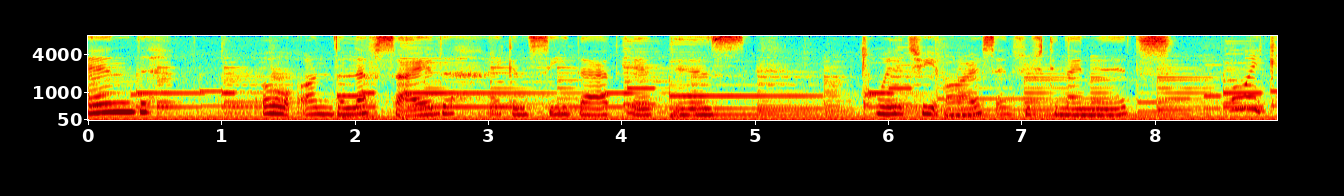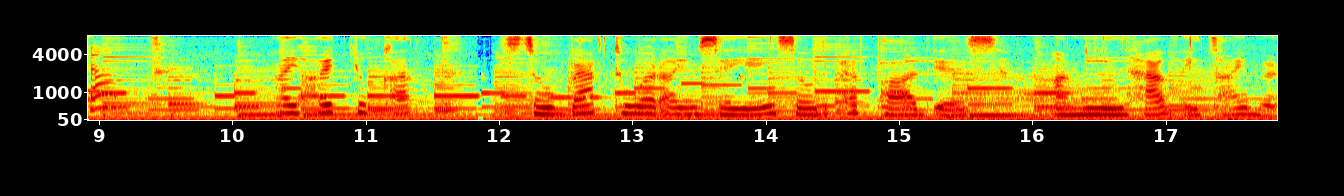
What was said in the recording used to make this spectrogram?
and oh on the left side I can see that it is 23 hours and 59 minutes. Oh my cat! I heard you cat. So back to what I am saying, so the pet pod is, I mean have a timer.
